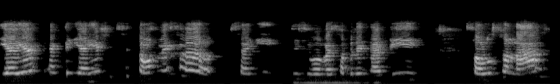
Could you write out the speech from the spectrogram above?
E aí, e aí a gente se torna essa, consegue desenvolver essa habilidade de solucionar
